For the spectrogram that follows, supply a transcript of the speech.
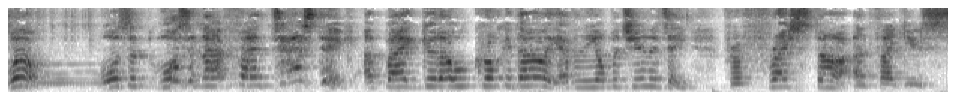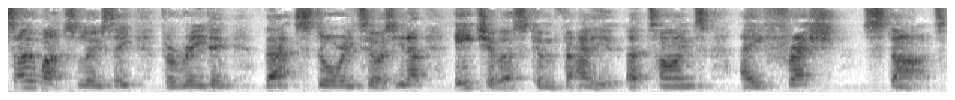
Well, wasn't wasn't that fantastic about good old Crocodile having the opportunity for a fresh start? And thank you so much, Lucy, for reading that story to us. You know, each of us can value at times a fresh start.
